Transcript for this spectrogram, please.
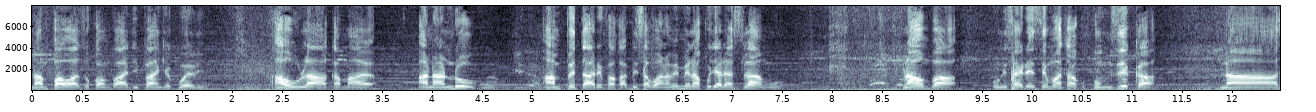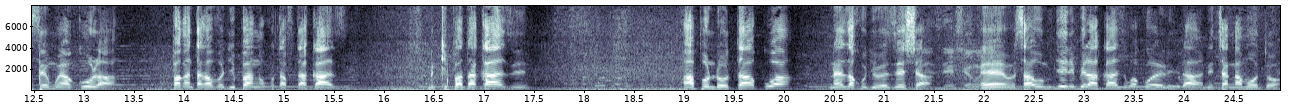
nampa wazo kwamba ajipange kweli, au la, kama ana ndugu ampe taarifa kabisa, bwana, mimi nakuja Dar es Salaam, naomba unisaidie sehemu hata kupumzika na sehemu ya kula mpaka nitakavyojipanga kutafuta kazi. Nikipata kazi hapo ndo utakuwa naweza kujiwezesha. Eh, sababu mjini bila kazi kwa kweli da ni changamoto.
